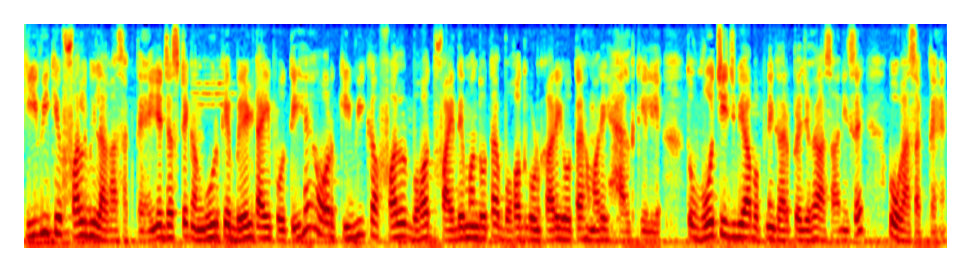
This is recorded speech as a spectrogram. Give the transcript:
कीवी के फल भी लगा सकते हैं। ये जस्ट एक अंगूर के बेल टाइप होती है और कीवी का फल बहुत फ़ायदेमंद होता है, बहुत गुणकारी होता है हमारी हेल्थ के लिए। तो वो चीज़ भी आप अपने घर पर जो है, आसानी से उगा सकते हैं।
